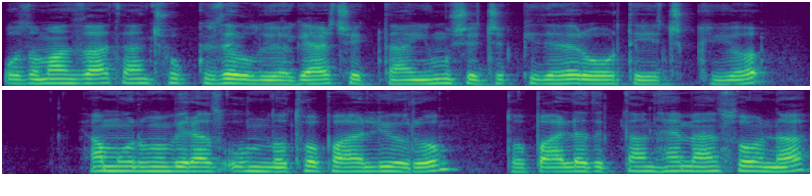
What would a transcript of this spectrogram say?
O zaman zaten çok güzel oluyor gerçekten. Yumuşacık pideler ortaya çıkıyor. Hamurumu biraz unla toparlıyorum. Toparladıktan hemen sonra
